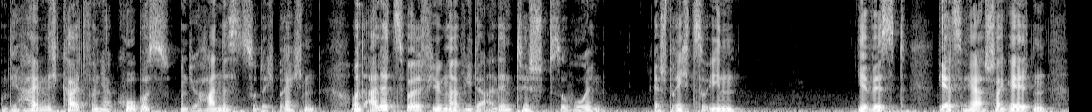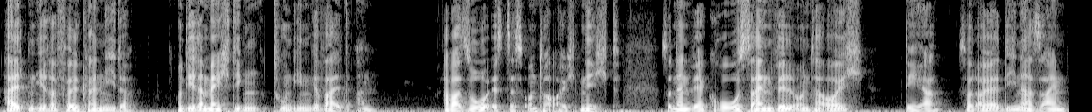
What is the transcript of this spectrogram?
um die Heimlichkeit von Jakobus und Johannes zu durchbrechen und alle zwölf Jünger wieder an den Tisch zu holen. Er spricht zu ihnen Ihr wisst, die als Herrscher gelten, halten ihre Völker nieder, und ihre Mächtigen tun ihnen Gewalt an. Aber so ist es unter euch nicht, sondern wer groß sein will unter euch, der soll euer Diener sein,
